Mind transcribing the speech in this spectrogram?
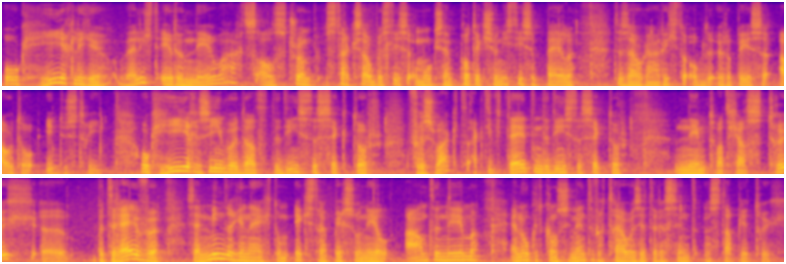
ook hier liggen wellicht eerder neerwaarts als Trump straks zou beslissen om ook zijn protectionistische pijlen te zou gaan richten op de Europese auto-industrie. Ook hier zien we dat de dienstensector verzwakt. Activiteit in de dienstensector neemt wat gas terug. Uh, bedrijven zijn minder geneigd om extra personeel aan te nemen en ook het consumentenvertrouwen zit recent een stapje terug.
